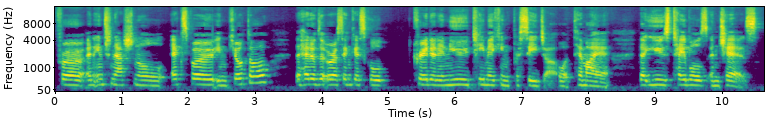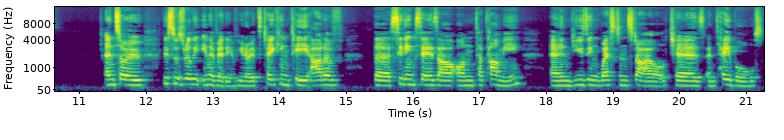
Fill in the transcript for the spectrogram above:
for an international expo in Kyoto, the head of the Urasenke school created a new tea making procedure or temae that used tables and chairs. And so this was really innovative. You know, it's taking tea out of the sitting seiza on tatami and using Western style chairs and tables.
